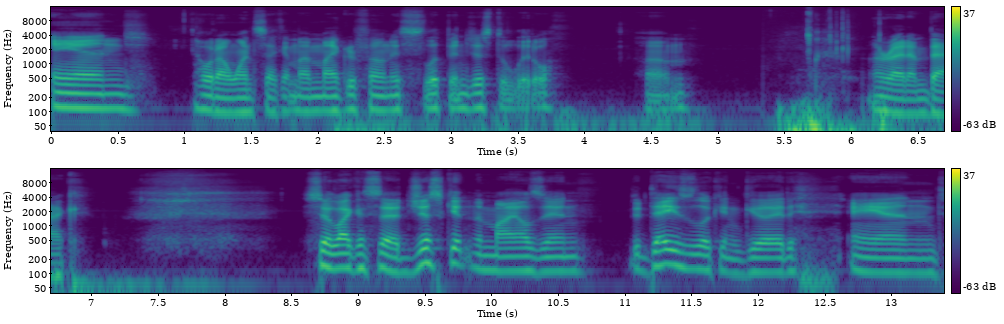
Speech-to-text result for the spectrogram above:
And hold on one second, my microphone is slipping just a little. Um, all right, I'm back. So, like I said, just getting the miles in. The day's looking good, and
